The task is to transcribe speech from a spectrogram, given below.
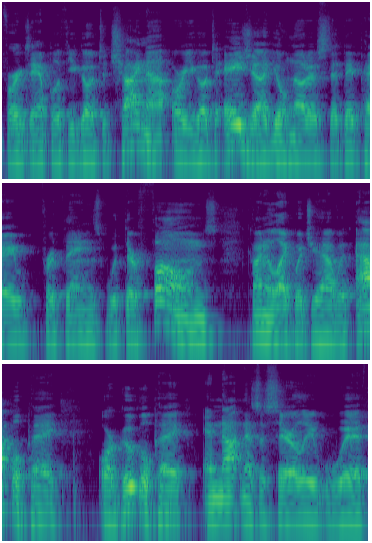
For example, if you go to China or you go to Asia, you'll notice that they pay for things with their phones, kind of like what you have with Apple Pay or Google Pay, and not necessarily with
